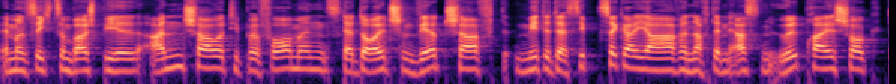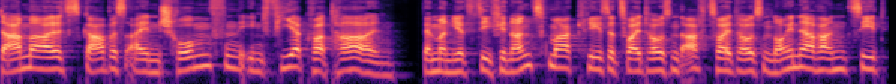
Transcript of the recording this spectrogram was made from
Wenn man sich zum Beispiel anschaut, die Performance der deutschen Wirtschaft Mitte der 70er Jahre nach dem ersten Ölpreisschock, damals gab es einen Schrumpfen in vier Quartalen. Wenn man jetzt die Finanzmarktkrise 2008, 2009 heranzieht,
